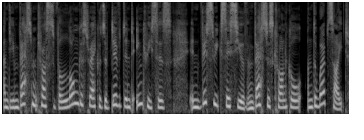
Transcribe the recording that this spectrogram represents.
and the investment trusts with the longest records of dividend increases in this week's issue of Investors Chronicle and the website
